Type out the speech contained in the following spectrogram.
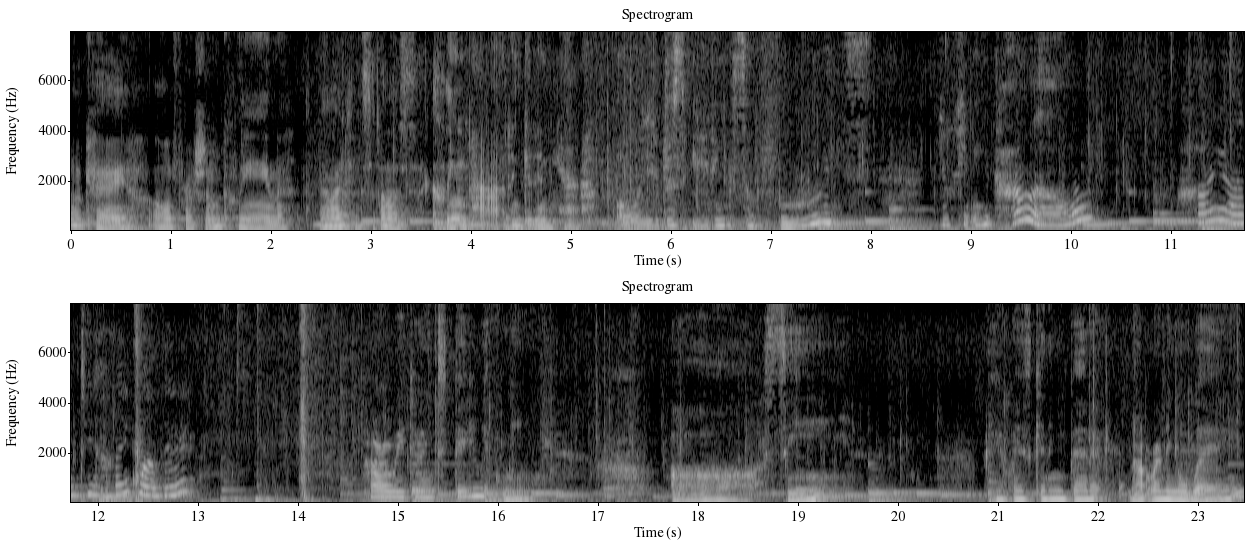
Okay, all fresh and clean. Now I can sit on this clean pad and get in here. Oh, are you just eating some foods? You can eat. Hello. Hi, Auntie. Hi, Mother. How are we doing today with me? Oh, see? Are you guys getting better? Not running away?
